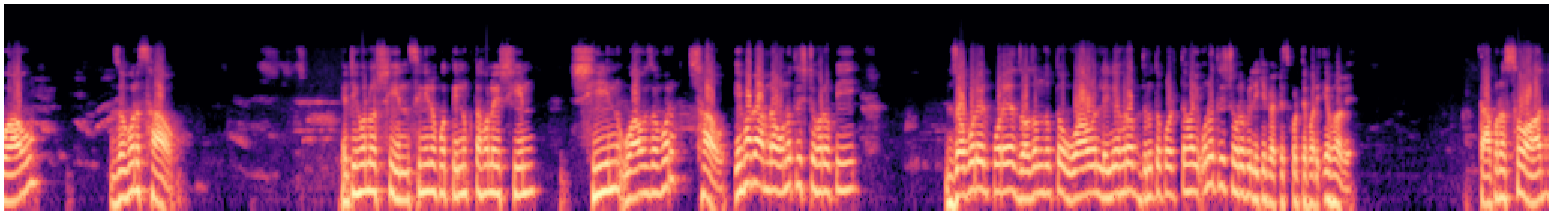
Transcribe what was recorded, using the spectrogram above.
ওয়াও, জবর, সাও। এটি হলো শিন সিনের উপর তিন নুক্তা হলো শিন শিন ওয়াও, জবর, সাও। এভাবে আমরা উনত্রিশটি হরফি জবরের পরে যজমযুক্ত ওয়াও লিনি হরফ দ্রুত পড়তে হয়, উনত্রিশটি হরফে লিখে প্র্যাকটিস করতে পারি এভাবে। তারপরে সোয়াদ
